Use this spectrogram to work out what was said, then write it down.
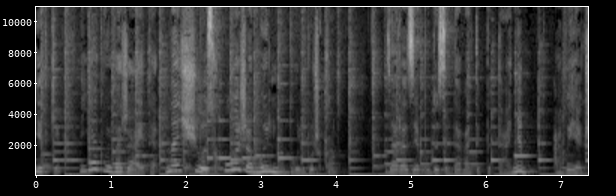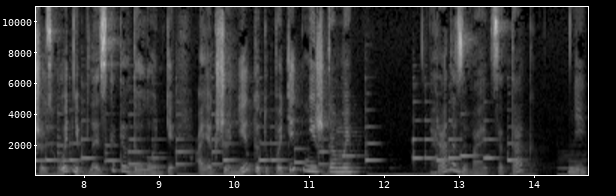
Дітки, як ви вважаєте, на що схожа мильна бульбашка? Зараз я буду задавати питання, а ви, якщо згодні, плескайте в долоньки, а якщо ні, то тупотіть ніжками. Гра називається так? Ні.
